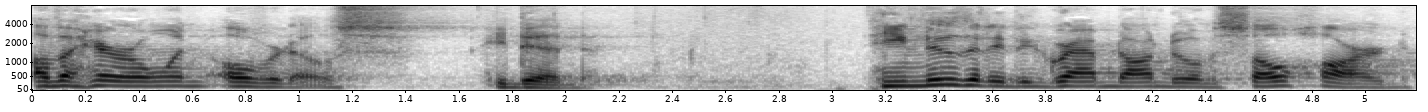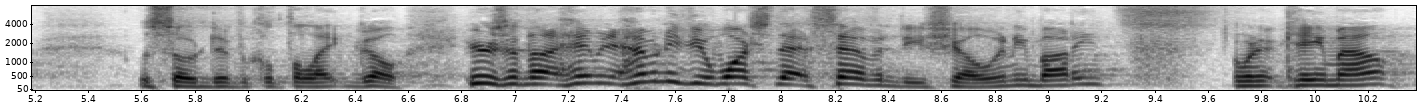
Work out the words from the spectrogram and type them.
of a heroin overdose. He did. He knew that it had grabbed onto him so hard, it was so difficult to let go. Here's another. How many, how many of you watched that 70s show? Anybody? When it came out?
